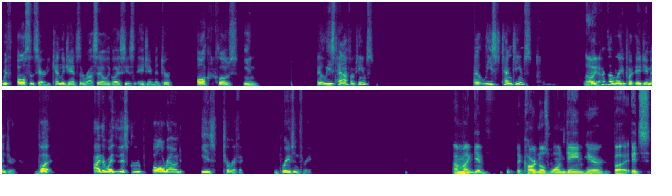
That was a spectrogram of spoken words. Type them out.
with all sincerity. Kenley Jansen, Raisel Iglesias, and AJ Minter all close in at least half of teams. At least 10 teams. Oh it yeah. depends on where you put AJ Minter. But either way, this group all around is terrific. Braves in three. I'm gonna give the Cardinals one game here, but it's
